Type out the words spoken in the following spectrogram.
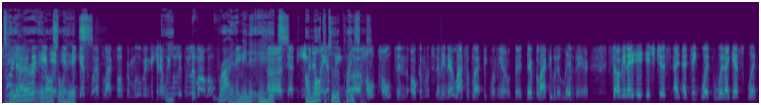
Taylor. And, it and, also and, hits. And guess what? Black folk are moving. You know, we we live all over. Right. I mean, it, it hits uh, a multitude Lansing, of places. Uh, Holt, Holt and Okemos. I mean, there are lots of black people. You know, there are black people that live there. So I mean, it, it's just I, I think what what I guess what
